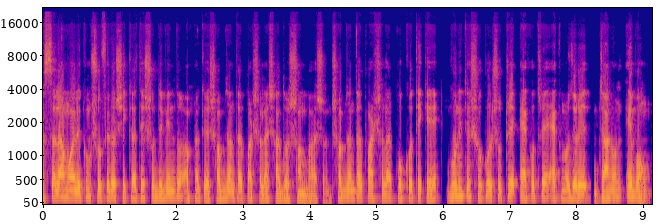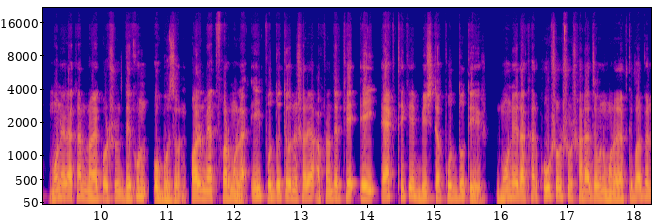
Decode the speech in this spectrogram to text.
আসসালামু আলাইকুম, সুফির শিক্ষার্থী সুদীবৃন্দ আপনাকে সব জান্তার পাঠশালায় সাদর সম্ভাষণ। সব জান্তার পাঠশালার পক্ষ থেকে গণিতের সকল সূত্রে একত্রে এক নজরে জানুন এবং মনে রাখার নয়া কৌশল দেখুন ও বুঝুন। অল ম্যাথ ফর্মুলা এই পদ্ধতি অনুসারে আপনাদেরকে এই এক থেকে বিশটা পদ্ধতির মনে রাখার কৌশল সারা জীবন মনে রাখতে পারবেন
